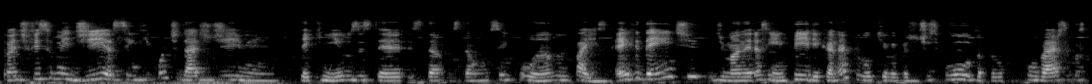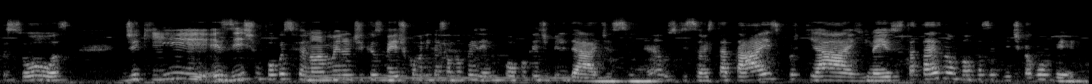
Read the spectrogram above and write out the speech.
Então é difícil medir, assim, que quantidade de fake news este, estão, estão circulando no país. É evidente, de maneira assim, empírica, né, pelo que a gente escuta, pelo que conversa com as pessoas, de que existe um pouco esse fenômeno de que os meios de comunicação estão perdendo um pouco a credibilidade, assim, né? Os que são estatais, porque ah, os meios estatais não vão fazer crítica ao governo,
